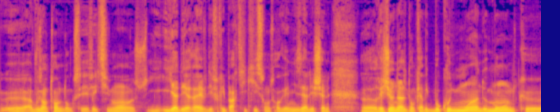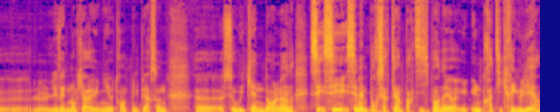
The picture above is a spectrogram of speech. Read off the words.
Euh, à vous entendre, donc c'est effectivement, il y a des rêves, des free parties qui sont organisés à l'échelle régionale, donc avec beaucoup de moins de monde que l'événement qui a réuni 30 000 personnes ce week-end dans l'Indre. C'est même pour certains participants d'ailleurs une pratique régulière.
